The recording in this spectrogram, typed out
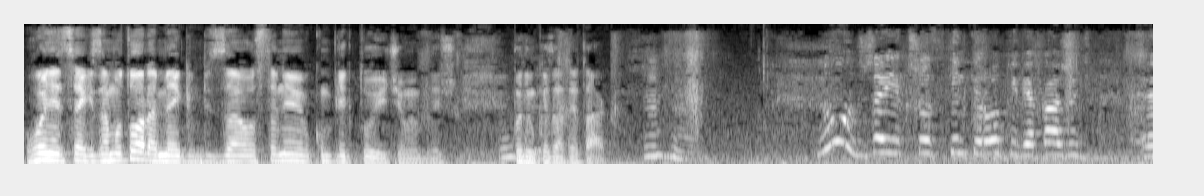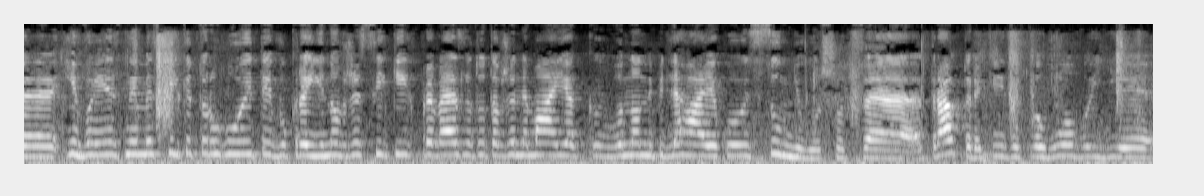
гоняться як за моторами, як за основними комплектуючими ближче. Будемо казати так. Ну, вже якщо скільки років, як кажуть, і ви з ними скільки торгуєте, і в Україну вже скільки їх привезли, тут вже немає, як воно не підлягає якогось сумніву, що це трактор, який заслуговує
